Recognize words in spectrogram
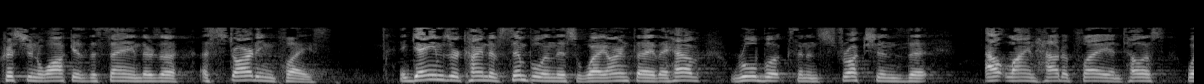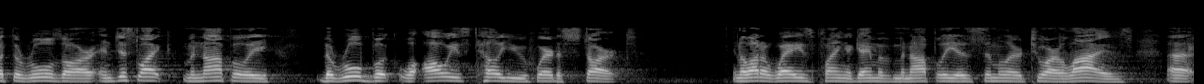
Christian walk is the same. There's a, a starting place. And games are kind of simple in this way, aren't they? They have rule books and instructions that outline how to play and tell us what the rules are. And just like Monopoly, the rule book will always tell you where to start. In a lot of ways, playing a game of Monopoly is similar to our lives uh,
